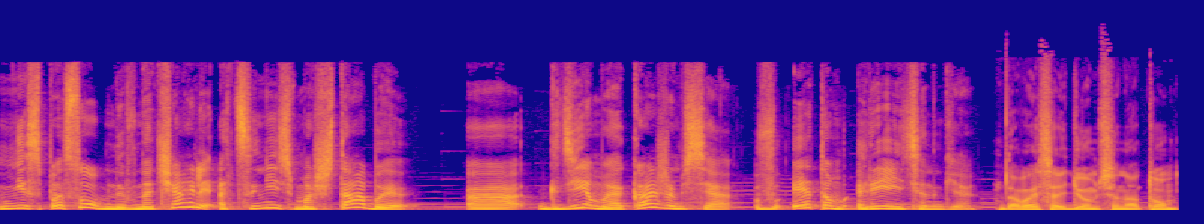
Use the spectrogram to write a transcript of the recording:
не способны вначале оценить масштабы, а, где мы окажемся в этом рейтинге. Давай сойдемся на том,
